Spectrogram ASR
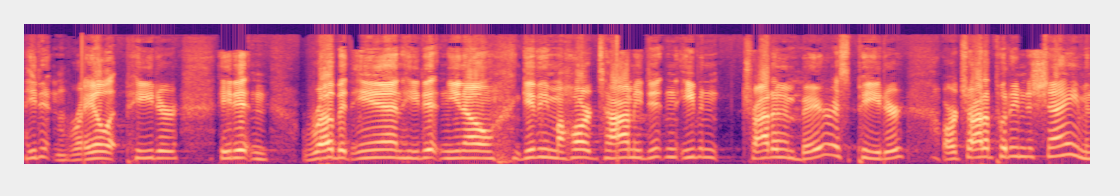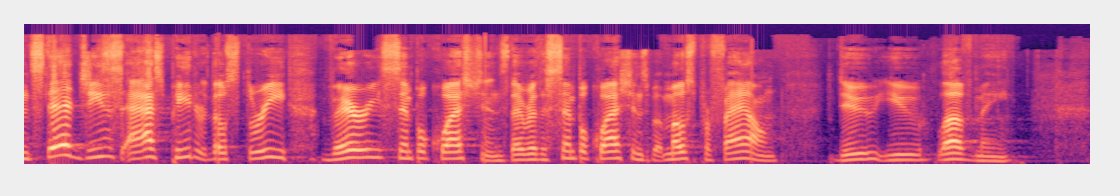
He didn't rail at Peter. He didn't rub it in. He didn't, you know, give him a hard time. He didn't even try to embarrass Peter or try to put him to shame. Instead, Jesus asked Peter those three very simple questions. They were the simple questions, but most profound. Do you love me?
